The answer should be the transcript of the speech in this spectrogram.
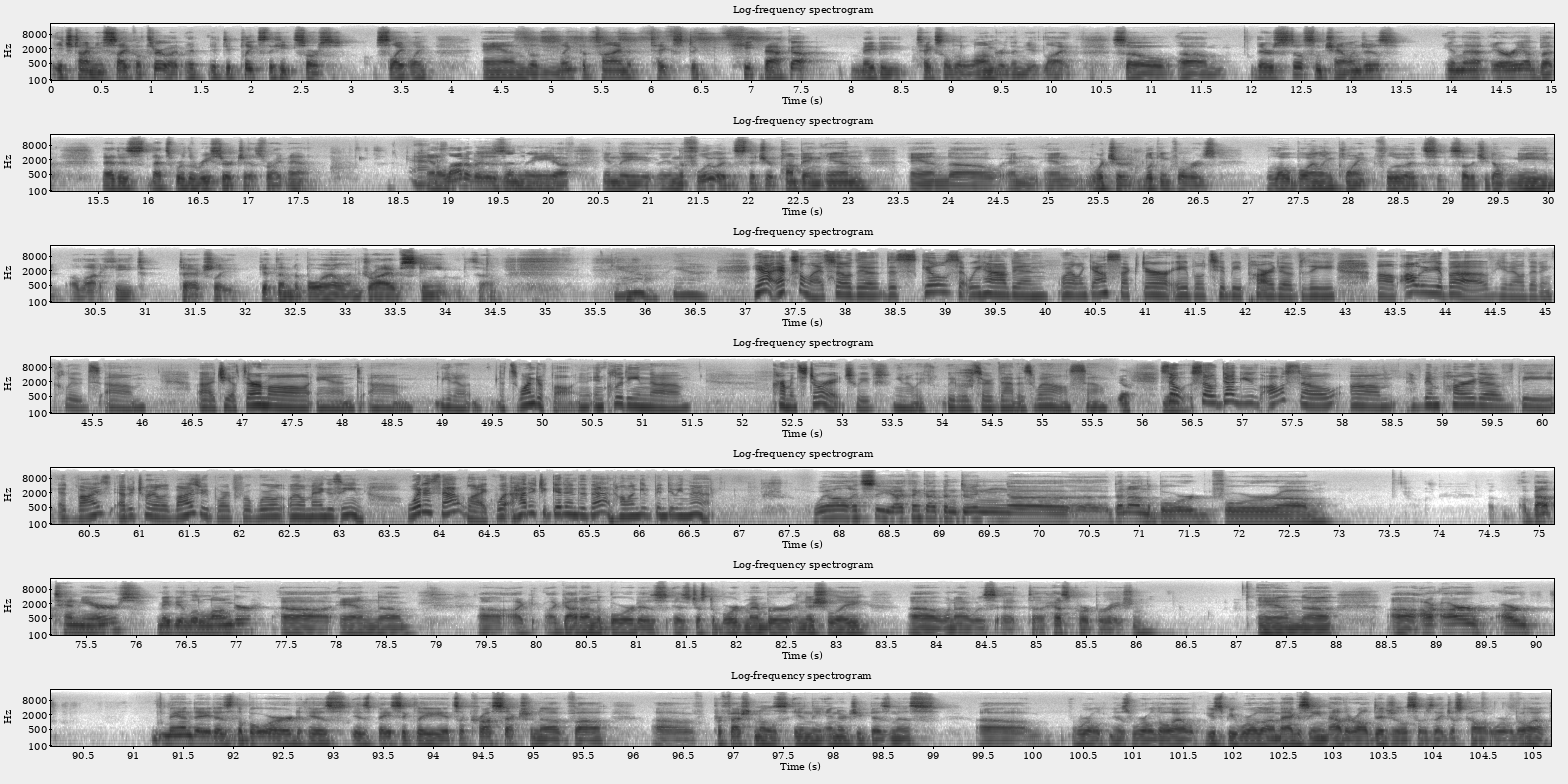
each time you cycle through it, it, it, depletes the heat source slightly, and the length of time it takes to heat back up maybe takes a little longer than you'd like. So um, there's still some challenges in that area, but that is that's where the research is right now. And a lot of it is in the uh, in the in the fluids that you're pumping in and uh, and and what you're looking for is low boiling point fluids, so that you don't need a lot of heat to actually get them to boil and drive steam. So. Yeah, yeah. Yeah, excellent. So the the skills that we have in oil and gas sector are able to be part of the um, all of the above. You know that includes um, uh, geothermal and um, you know that's wonderful, including uh, carbon storage. We've you know we've we've observed that as well. So yeah. So yeah. so Doug, you've also um, have been part of the advise editorial advisory board for World Oil Magazine. What is that like? What how did you get into that? How long have you been doing that? Well, let's see. I think I've been doing uh, uh, been on the board for um, about ten years, maybe a little longer, uh, and. Um, uh, I, I got on the board as, as just a board member initially uh, when I was at Hess Corporation. And our, our, our mandate as the board is, is basically it's a cross section of, of professionals in the energy business. Uh, World is World Oil used to be World Oil Magazine. Now they're all digital, so they just call it World Oil.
